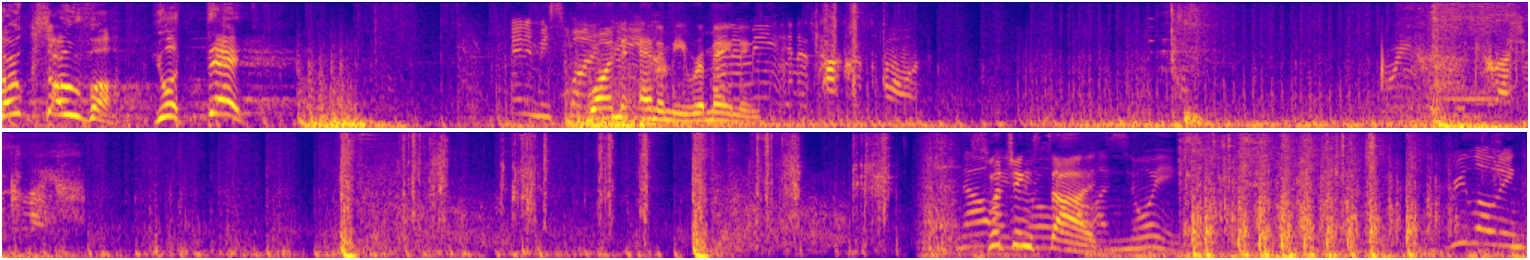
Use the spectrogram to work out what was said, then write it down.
Joke's over! You're dead! Enemy spotted One B. enemy remaining. Enemy in attacker spawn. Breathe tragic life. Now Switching sides. Annoying. Reloading.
